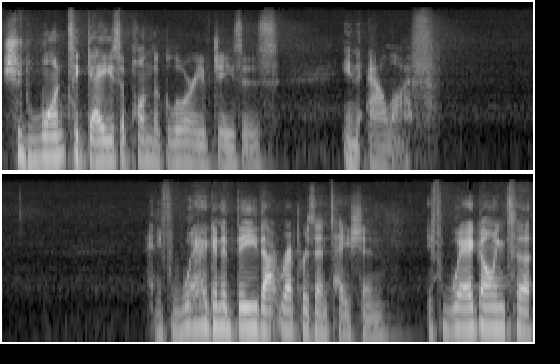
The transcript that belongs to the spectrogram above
should want to gaze upon the glory of Jesus in our life. And if we're going to be that representation, if we're going to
